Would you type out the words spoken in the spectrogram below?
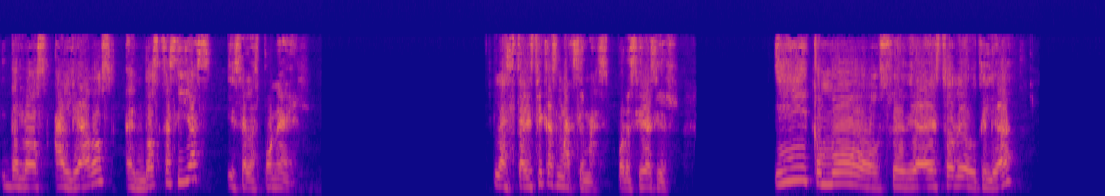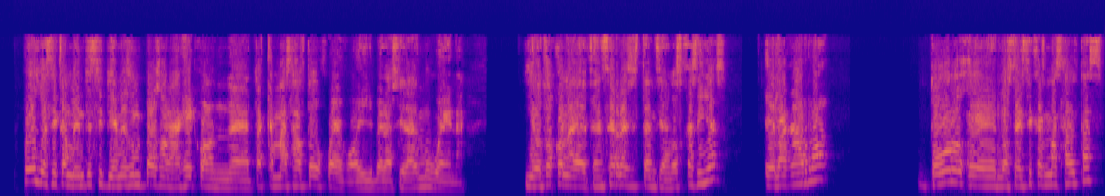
de los aliados en dos casillas y se las pone a él. Las estadísticas máximas, por así decir. ¿Y cómo sería esto de utilidad? Pues básicamente si tienes un personaje con ataque más alto del juego y velocidad muy buena y otro con la defensa y resistencia en dos casillas, él agarra todas eh, las estadísticas más altas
